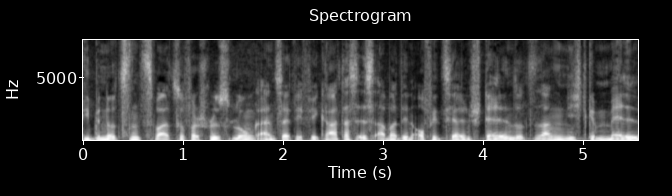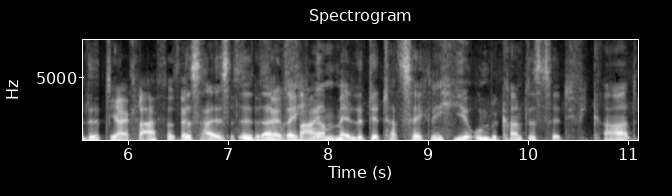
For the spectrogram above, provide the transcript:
die benutzen zwar zur Verschlüsselung ein Zertifikat, das ist aber den offiziellen Stellen sozusagen nicht gemeldet. Ja, klar. Das, das heißt, ist dein Rechner meldet dir tatsächlich hier unbekanntes Zertifikat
